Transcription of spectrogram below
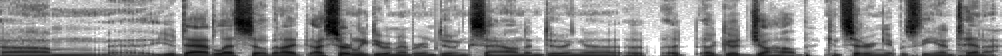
Um, uh, your dad less so, but I, I certainly do remember him doing sound and doing a, a, a good job considering it was the antenna.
